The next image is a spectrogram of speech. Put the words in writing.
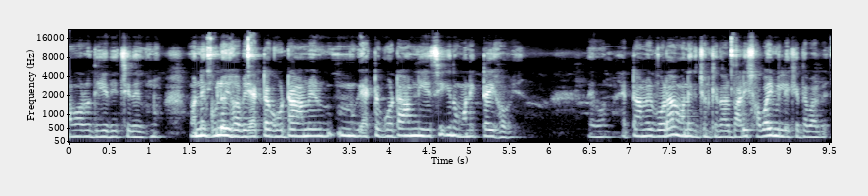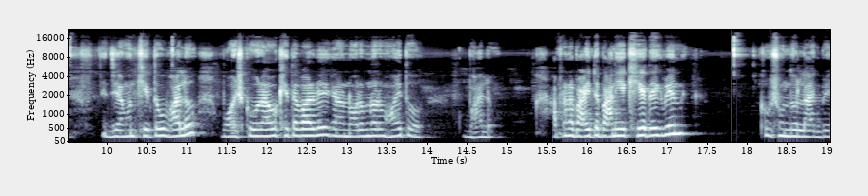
আবারও দিয়ে দিচ্ছি, দেখুন। অনেকগুলোই হবে, একটা গোটা আমের, একটা গোটা আম নিয়েছি, কিন্তু অনেকটাই হবে। দেখুন একটা আমের বড়া অনেকজন খেতে পারবে। বাড়ির সবাই মিলে খেতে পারবে। যেমন খেতেও ভালো বয়স্করাও খেতে পারবে কারণ নরম নরম হয় তো, খুব ভালো। আপনারা বাড়িতে বানিয়ে খেয়ে দেখবেন, খুব সুন্দর লাগবে।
